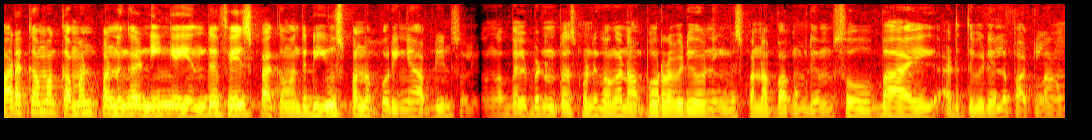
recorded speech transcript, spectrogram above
மறக்காமல் கமெண்ட் பண்ணுங்கள் நீங்கள் எந்த ஃபேஸ் பேக்கை வந்துட்டு யூஸ் பண்ண போகிறீங்க அப்படின்னு சொல்லிக்கோங்க. பெல் பட்டன் ப்ரெஸ் பண்ணிக்கோங்க. நான் போடுற வீடியோ நீங்கள் மிஸ் பண்ண பார்க்க முடியும். ஸோ பாய் அடுத்த வீடியோவில் பார்க்கலாம்.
